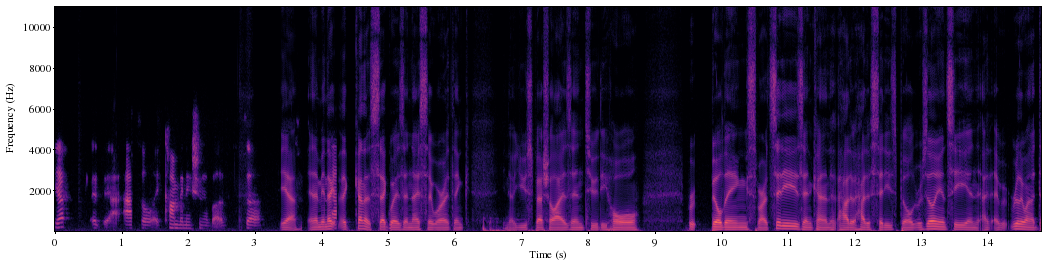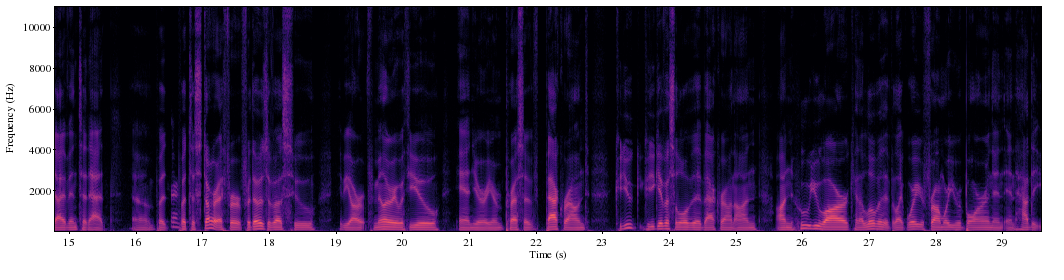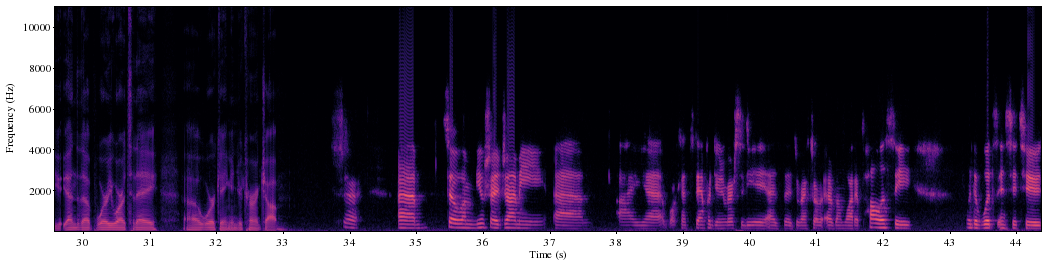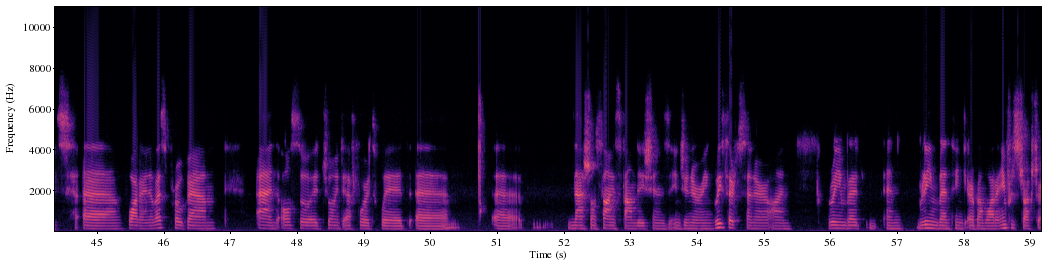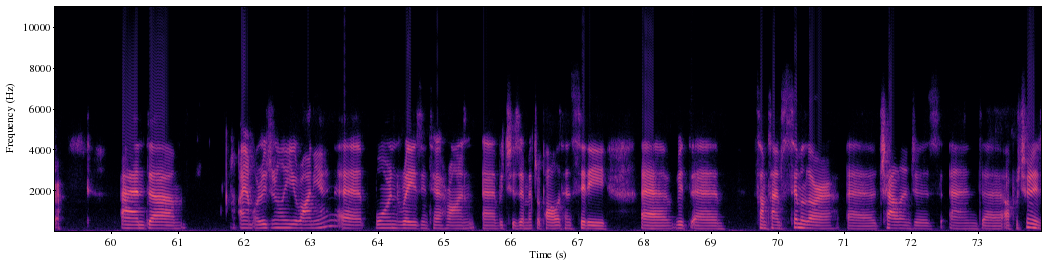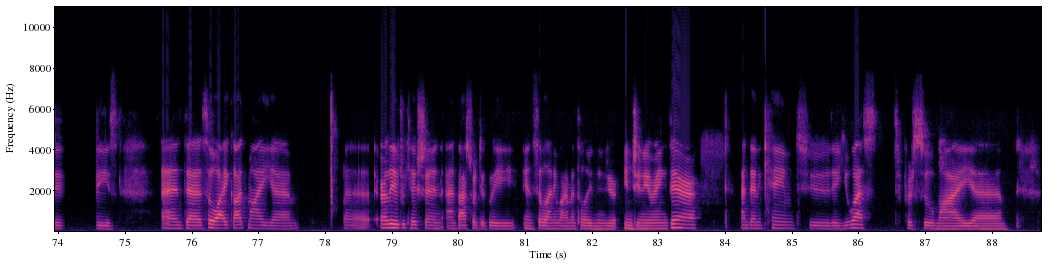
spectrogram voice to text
Yep, it, absolutely, combination of both. So Yeah, and I mean that, that kind of segues in nicely where I think, you know, you specialize into the whole building smart cities and kind of how do how do cities build resiliency, and I, I really want to dive into that. Um, but Sure. but to start, for for those of us who maybe aren't familiar with you and your your impressive background, could you could you give us a little bit of background on on who you are, kind of a little bit of like where you're from, where you were born, and, and how that you ended up where you are today, uh, working in your current job? Sure. Um, so I'm Newsha Ajami. Um, I uh, work at Stanford University as the director of urban water policy for the Woods Institute uh, Water in the program, and also a joint effort with um, uh, National Science Foundation's Engineering Research Center on reinvent and reinventing urban water infrastructure. And um, I am originally Iranian, uh, born, raised in Tehran, uh, which is a metropolitan city with uh, sometimes similar uh, challenges and uh, opportunities. And uh, so I got my um, uh, early education and bachelor degree in civil and environmental engineering there, and then came to the U.S. to pursue my uh,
